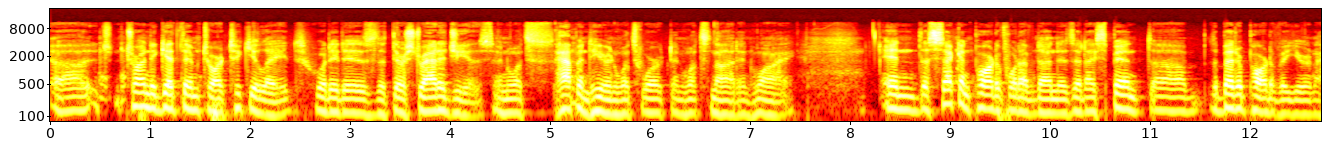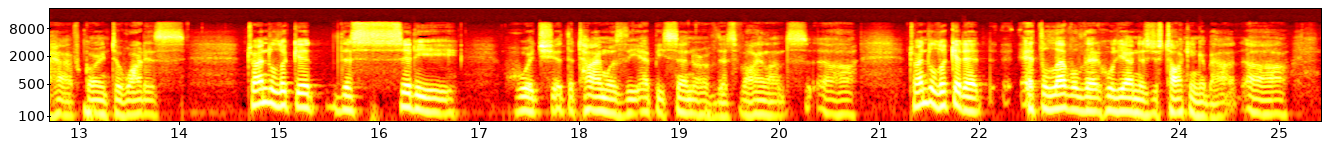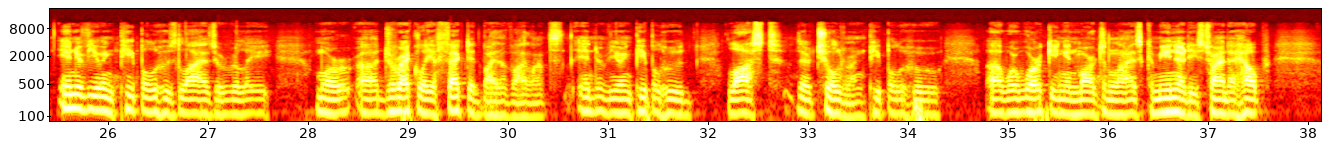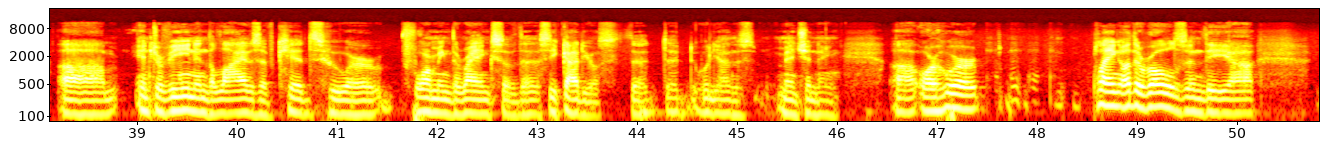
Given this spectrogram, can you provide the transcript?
uh, trying to get them to articulate what it is that their strategy is and what's happened here and what's worked and what's not and why. And the second part of what I've done is that I spent uh, the better part of a year and a half going to Juarez, trying to look at this city, which at the time was the epicenter of this violence, uh, trying to look at it at the level that Julian is just talking about, uh, interviewing people whose lives were really more uh, directly affected by the violence, interviewing people who'd lost their children, people who uh, were working in marginalized communities, trying to help um, intervene in the lives of kids who are forming the ranks of the sicarios that, that Julian's mentioning, uh, or who are playing other roles in the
